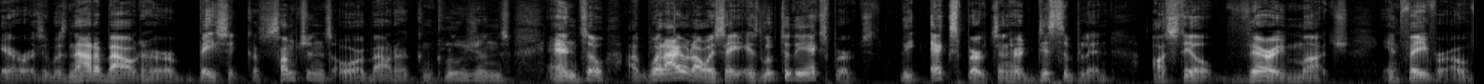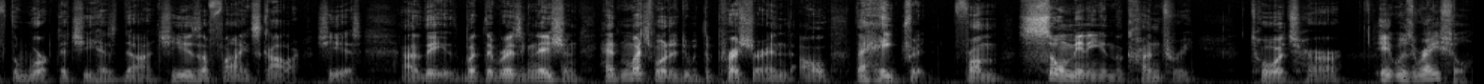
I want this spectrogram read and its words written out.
errors. It was not about her basic assumptions or about her conclusions. And so, uh, what I would always say is look to the experts. The experts in her discipline are still very much in favor of the work that she has done. She is a fine scholar. She is. Uh, the, but the resignation had much more to do with the pressure and all the hatred from so many in the country towards her. It was racial,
